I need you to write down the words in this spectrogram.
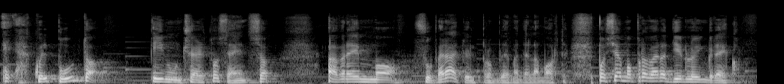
e a quel punto, in un certo senso, avremmo superato il problema della morte. Possiamo provare a dirlo in greco.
